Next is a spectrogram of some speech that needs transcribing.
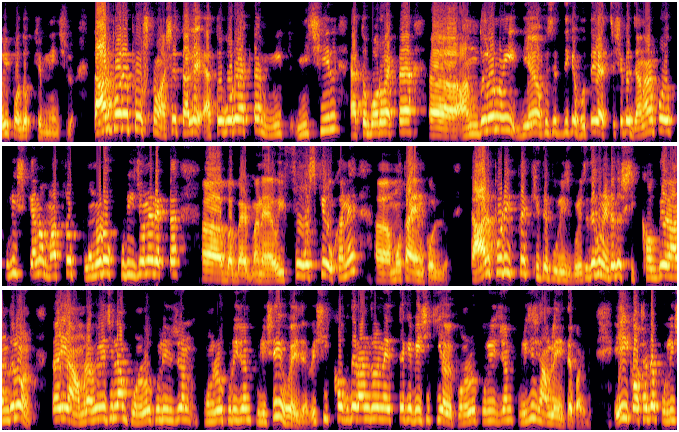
ওই পদক্ষেপ নিয়েছিল। তারপরে প্রশ্ন আসে, তাহলে এত বড় একটা মিছিল, এত বড় একটা আন্দোলন ওই ডিআই অফিসের দিকে হতে যাচ্ছে, সেটা জানার পর পুলিশ কেন মাত্র পনেরো কুড়ি জনের একটা মানে ওই ফোর্সকে ওখানে মোতায়েন করল? তার পরিপ্রেক্ষিতে পুলিশ বলেছে, দেখুন এটা তো শিক্ষকদের আন্দোলন তাই আমরা ভেবেছিলাম পনেরো কুড়ি জন, পনেরো কুড়ি জন পুলিশেই হয়ে যাবে। শিক্ষকদের আন্দোলন এর থেকে বেশি কি হবে? পনেরো কুড়ি জন পুলিশই সামলে নিতে পারবে। এই কথাটা পুলিশ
